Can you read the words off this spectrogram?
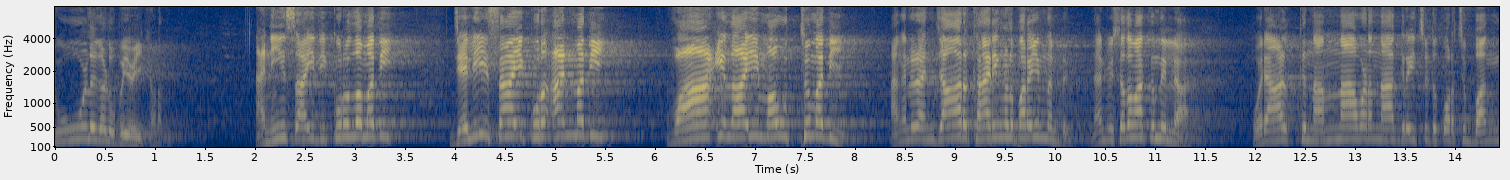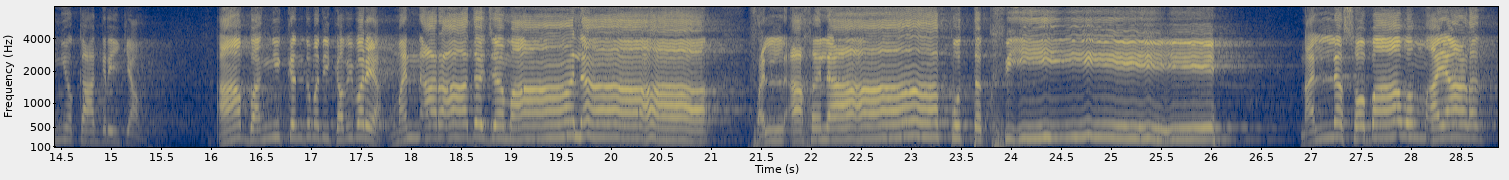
ടൂളുകൾ ഉപയോഗിക്കണം. അനീസായി ദിക്കുറുള്ള മതി ജലീസായി ഖുർആൻ മതി വായിലായി മൗത്ത് മതി. അങ്ങനെ ഒരു അഞ്ചാറ് കാര്യങ്ങൾ പറയുന്നുണ്ട്. ഞാൻ വിശദമാക്കുന്നില്ല. ഒരാൾക്ക് നന്നാവണം എന്ന് ആഗ്രഹിച്ചിട്ട് കുറച്ച് ഭംഗിയൊക്കെ ആഗ്രഹിക്കാം. ആ ഭംഗിക്ക് എന്ത് മതി? കവി പറയാ മൻ അറാദ ജമാല ഫൽ തക്ഫീ നല്ല സ്വഭാവം അയാളെ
